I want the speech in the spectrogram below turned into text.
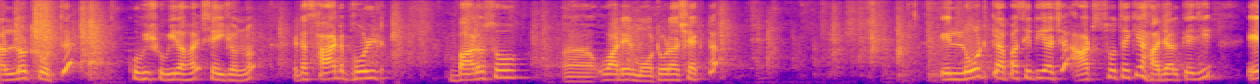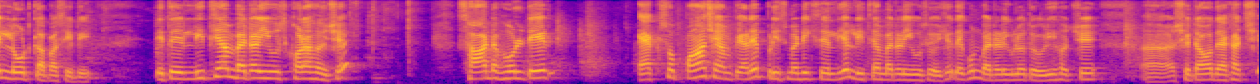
আনলোড করতে খুবই সুবিধা হয়, সেই জন্য। এটা ষাট ভোল্ট, বারোশো ওয়ার্ডের মোটর আছে একটা। এর লোড ক্যাপাসিটি আছে আটশো থেকে হাজার কেজি এর লোড ক্যাপাসিটি। এতে লিথিয়াম ব্যাটারি ইউজ করা হয়েছে। ষাট ভোল্টের একশো পাঁচ অ্যাম্পিয়ারে প্রিসমেটিক সেল দিয়ে লিথিয়াম ব্যাটারি ইউজ হয়েছে। দেখুন, ব্যাটারিগুলো তৈরি হচ্ছে সেটাও দেখাচ্ছে।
